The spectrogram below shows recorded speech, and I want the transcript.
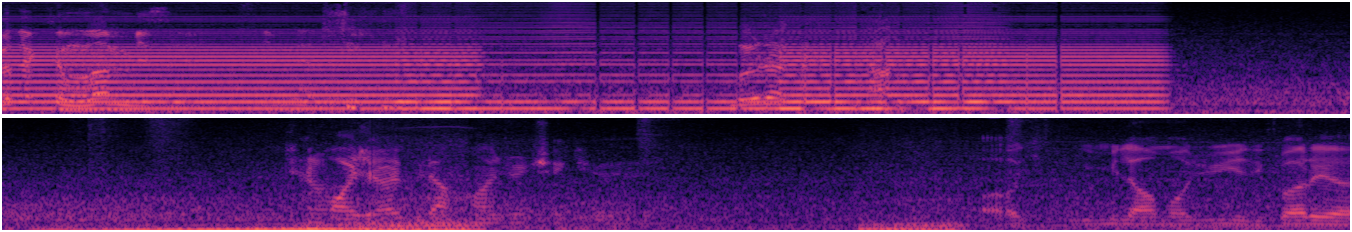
Bırakın lan bizi. Bırak. Canım acayip lahmacun çekiyor ya. Ay bugün bir lahmacun yedik var ya.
